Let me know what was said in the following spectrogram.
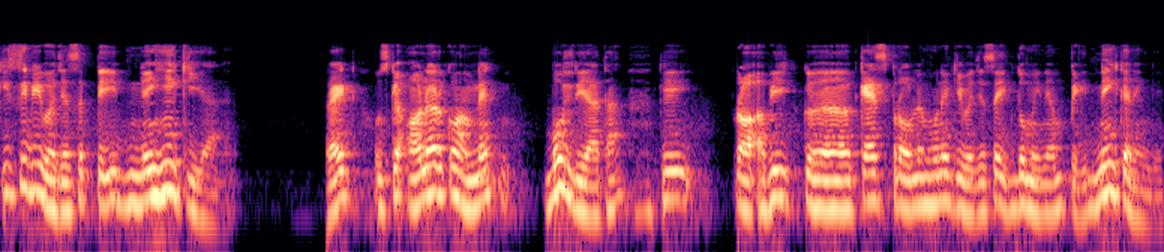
किसी भी वजह से पेड नहीं किया है राइट उसके ऑनर को हमने बोल दिया था कि अभी कैश प्रॉब्लम होने की वजह से एक दो महीने हम पेड नहीं करेंगे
